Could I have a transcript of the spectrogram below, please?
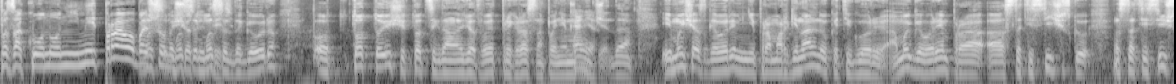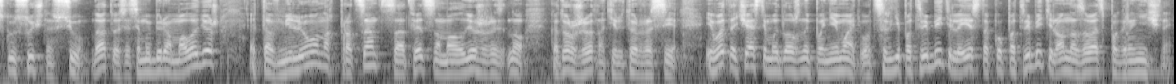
по закону он не имеет права, большому мысль, счету. Мысль, мысль договорю. Вот, тот, кто ищет, тот всегда найдет. Вы это прекрасно понимаете. Конечно. Да. И мы сейчас говорим не про маргинальную категорию, а мы говорим про а, статистическую, на статистическую сущность всю. Да? То есть, если мы берем молодежь, это в миллионах процент, соответственно, молодежи, ну, которая живет на территории России. И в этой части мы должны понимать, вот среди потребителей есть такой потребитель, он называется пограничный.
